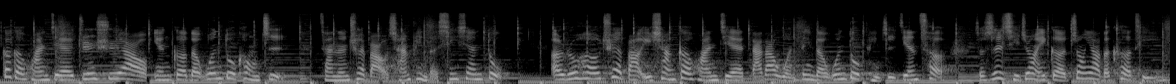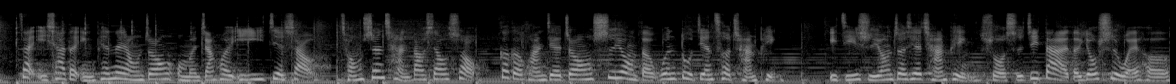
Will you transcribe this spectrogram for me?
各个环节均需要严格的温度控制，才能确保产品的新鲜度。而如何确保以上各环节达到稳定的温度品质监测，则是其中一个重要的课题。在以下的影片内容中，我们将会一一介绍从生产到销售各个环节中适用的温度监测产品，以及使用这些产品所实际带来的优势为何。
